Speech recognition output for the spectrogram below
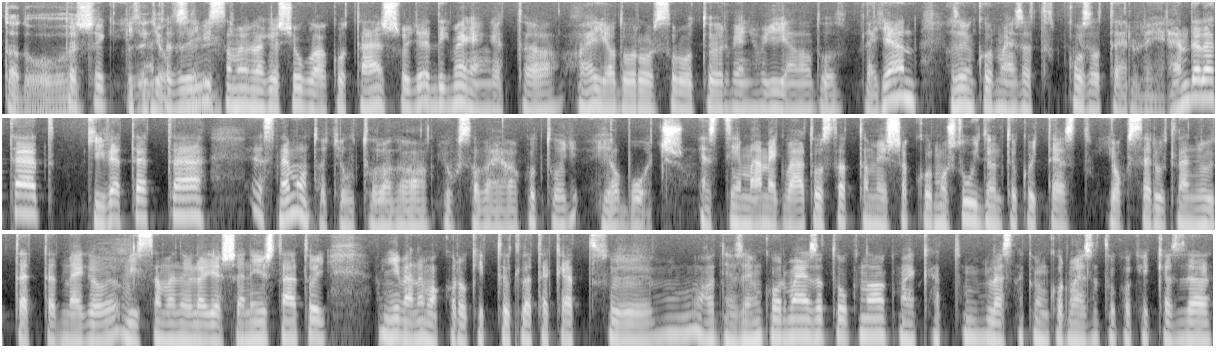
adó volt. Tessék, Ez igen, egy ez, egy visszamenőleges jogalkotás, hogy eddig megengedte a, a helyi adóról szóló törvény, hogy ilyen adó legyen. Az önkormányzat hozott erről egy rendeletet, kivetette, ezt nem mondhatja utólag a jogszabályalkotó, hogy ja, bocs, ezt én már megváltoztattam, és akkor most úgy döntök, hogy te ezt jogszerűtlenül tetted meg visszamenőlegesen is, tehát hogy nyilván nem akarok itt ötleteket adni az önkormányzatoknak, meg hát lesznek önkormányzatok, akik ezzel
